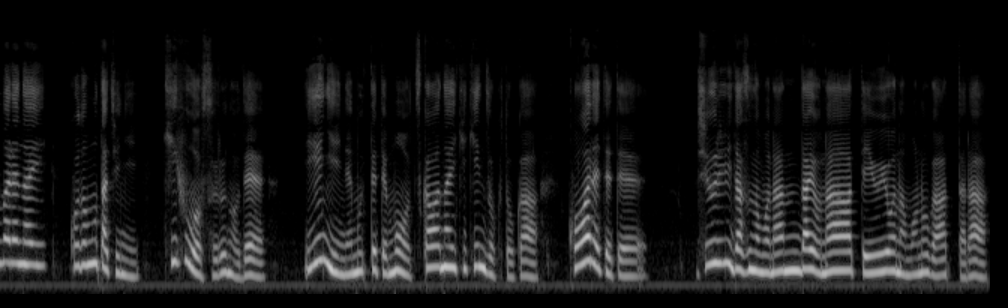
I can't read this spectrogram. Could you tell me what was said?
まれない子どもたちに寄付をするので家に眠ってても使わない貴金属とか壊れてて修理に出すのもなんだよなっていうようなものがあったら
